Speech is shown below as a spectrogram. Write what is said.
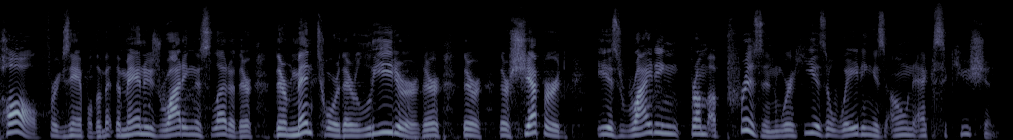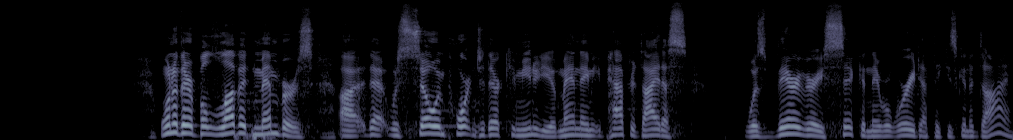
Paul, for example, the, the man who's writing this letter, their, their mentor, their leader, their, their, their shepherd, is writing from a prison where he is awaiting his own execution. One of their beloved members uh, that was so important to their community, a man named Epaphroditus, was very, very sick, and they were worried, I think he's going to die.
